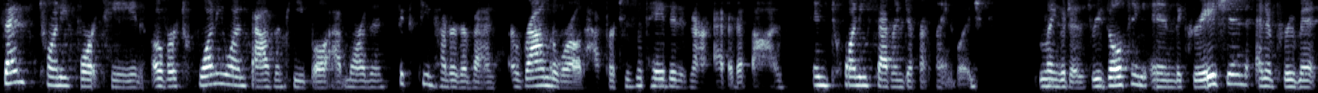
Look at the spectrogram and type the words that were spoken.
Since 2014, over 21,000 people at more than 1,600 events around the world have participated in our editathons in 27 different language, languages, resulting in the creation and improvement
